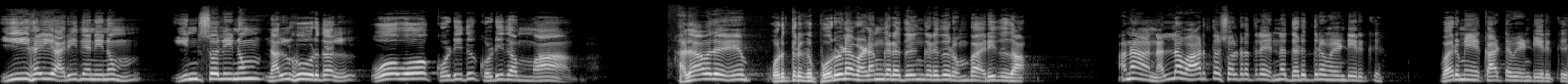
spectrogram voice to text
ஈகை அரிதனினும் இன்சொலினும் நல்கூறுதல் ஓவோ கொடிது கொடிதம்மா. அதாவது ஒருத்தருக்கு பொருளை வழங்குறதுங்கிறது ரொம்ப அரிது தான் ஆனால் நல்ல வார்த்தை சொல்கிறதுல என்ன தரித்திரம் வேண்டியிருக்கு? வறுமையை காட்ட வேண்டியிருக்கு.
